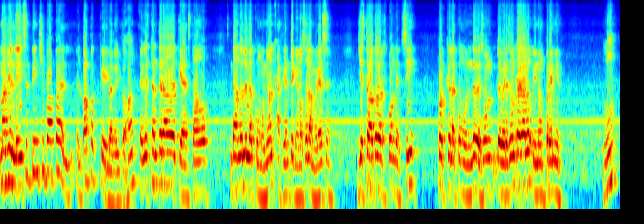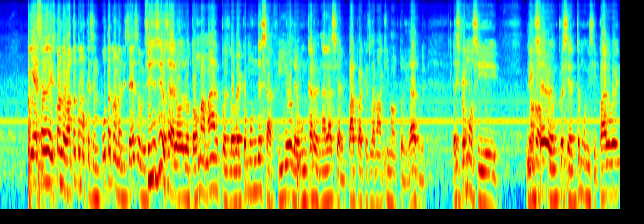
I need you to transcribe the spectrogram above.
más bien le dice el pinche papa, el, el papa que él está enterado de que ha estado dándole la comunión a gente que no se la merece. Y este vato le responde, sí, porque la comunión debe ser un, debería ser un regalo y no un premio. ¿Mm? Y eso es cuando el vato como que se emputa cuando dice eso, Sí, sí, sí, o sea, lo, toma mal, pues lo ve como un desafío de un cardenal hacia el papa, que es la máxima autoridad, güey. Es como si, no sé, güey, un presidente municipal, güey,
